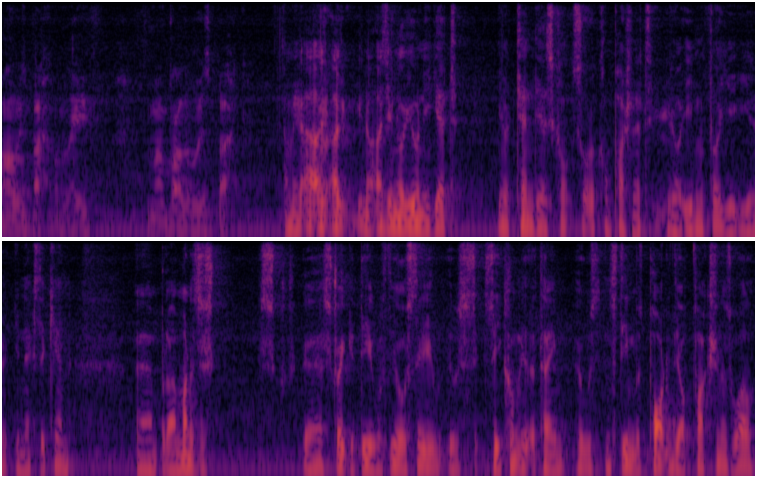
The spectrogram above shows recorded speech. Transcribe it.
I was back on leave. My brother was back. I mean, I, I, you know, as you know, you only get, you know, ten days sort of compassionate, you know, even for your, your, your next of kin. Um, but I managed to st- uh, strike a deal with the OC. It was C- Company at the time, who was, and Steve was part of the op faction as well,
